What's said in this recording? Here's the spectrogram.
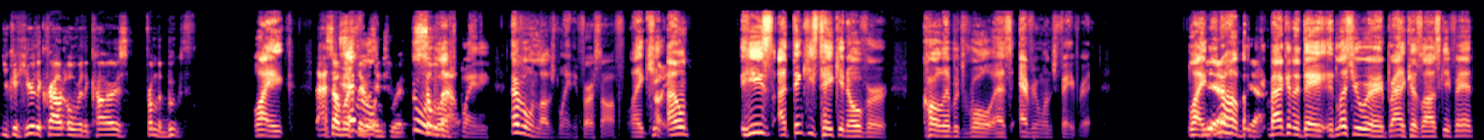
you could hear the crowd over the cars from the booth. Like That's how much they were into it. everyone So loves loud. Blaney. Everyone loves Blaney. First off, like he, Oh, yeah. I don't. He's. I think he's taken over Carl Edwards' role as everyone's favorite. Like you know how back, yeah. back in the day, unless you were a Brad Keselowski fan,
